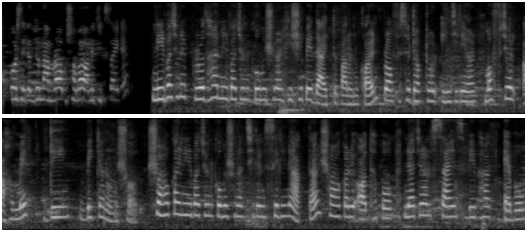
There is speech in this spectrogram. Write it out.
অফকোর্স এটার জন্য আমরা সবাই অনেক এক্সাইটেড নির্বাচনের প্রধান নির্বাচন কমিশনার হিসেবে দায়িত্ব পালন করেন professor doctor engineer Mofazzal Ahmed, dean বিজ্ঞান অনুষদ। সহকারী নির্বাচন কমিশনার ছিলেন সেলিনা আক্তার, সহকারী অধ্যাপক ন্যাচারাল সায়েন্স বিভাগ এবং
